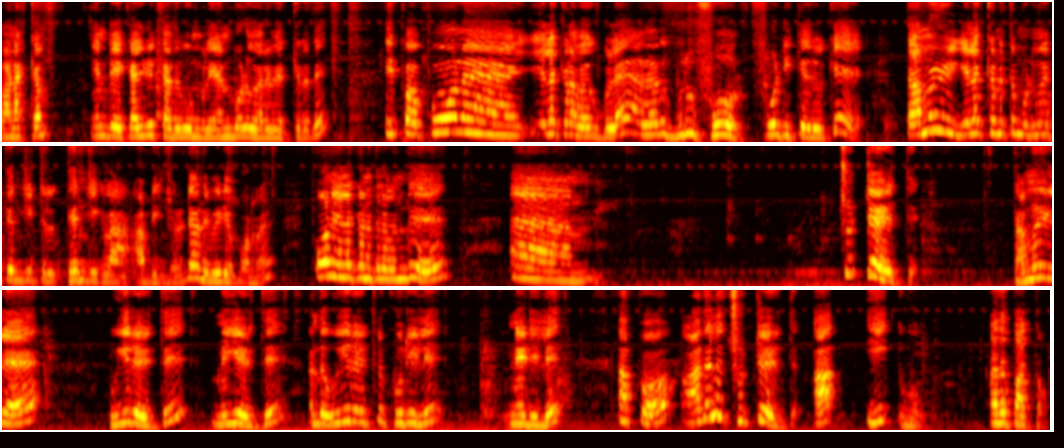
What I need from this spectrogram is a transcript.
வணக்கம். இன்றைய கல்வி கதவு உங்களை அன்போடு வரவேற்கிறது. இப்போ போன இலக்கண வகுப்பில் அதாவது குரூப் ஃபோர் போட்டித் தேர்வுக்கு தமிழ் இலக்கணத்தை முழுமையாக தெரிஞ்சிட்டு தெரிஞ்சுக்கலாம் அப்படின்னு சொல்லிட்டு அந்த வீடியோ போடுறேன். போன இலக்கணத்தில் வந்து சுட்டெழுத்து. தமிழில் உயிரெழுத்து மெய்யெழுத்து அந்த உயிரெழுத்தில் குறியில் நெடில். அப்போது அதில் சுட்டு எழுத்து அ இ உ. அதை பார்த்தோம்.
